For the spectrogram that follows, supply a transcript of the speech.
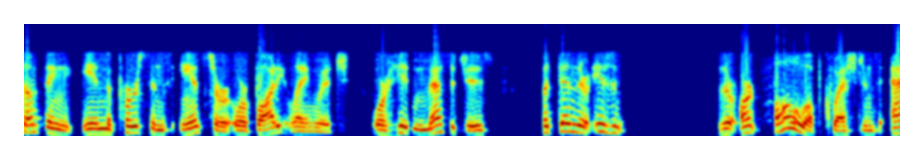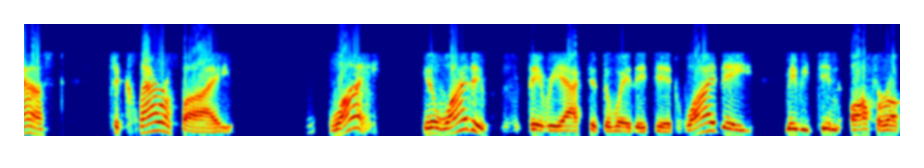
something in the person's answer or body language or hidden messages, but then there isn't there aren't follow up questions asked to clarify why. You know, why they they reacted the way they did, why they maybe didn't offer up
